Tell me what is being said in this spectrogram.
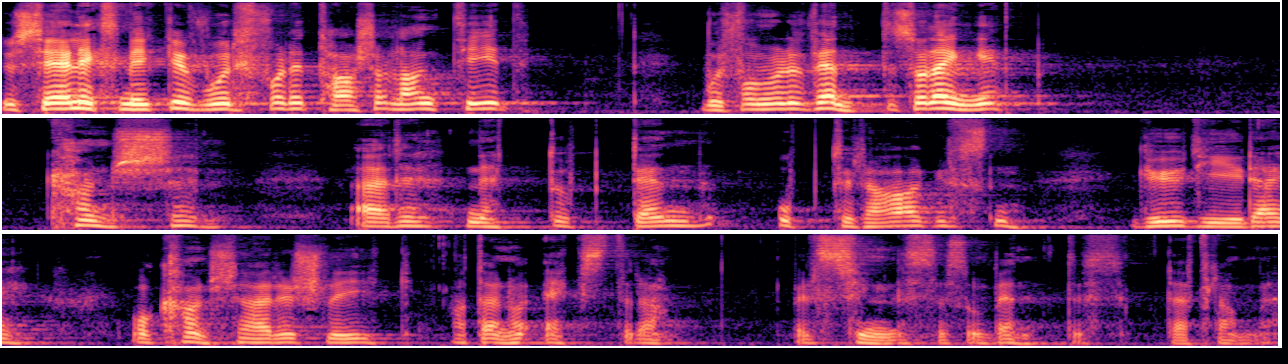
Du ser liksom ikke hvorfor det tar så lang tid. Hvorfor må du vente så lenge? Kanskje er det nettopp den oppdragelsen Gud gir deg, og kanskje er det slik at det er noe ekstra velsignelse som ventes der framme.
